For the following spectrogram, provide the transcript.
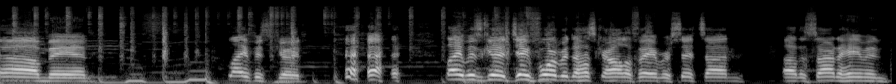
Oh man, life is good. life is good. Jay Foreman, the Husker Hall of Famer, sits on uh, the Sarda Heyman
